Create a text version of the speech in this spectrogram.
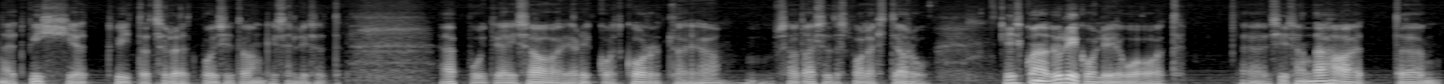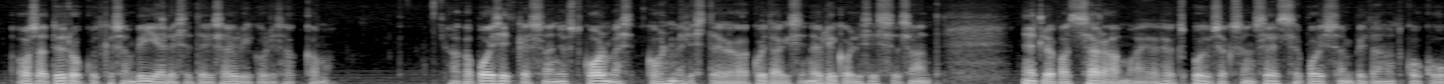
need vihjed viitavad sellele, et poisid ongi sellised äpud ja ei saa ja rikuvad korda ja saavad asjadest valesti aru. ja siis, kui nad ülikooli jõuavad, eh, siis on näha, et eh, osa tüdrukud, kes on viielised, ei saa ülikoolis hakkama. aga poisid, kes on just kolmes, kolmelistega kuidagi sinna ülikooli sisse saanud, need löövad särama ja üheks põhjuseks on see, et see poiss on pidanud kogu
